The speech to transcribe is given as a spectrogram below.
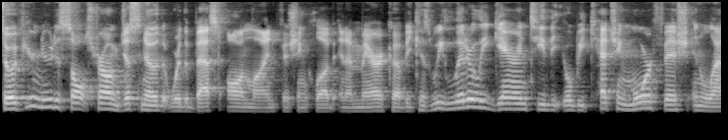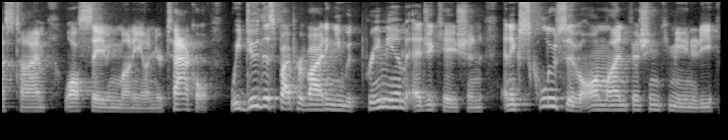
so if you're new to Salt Strong, just know that we're the best online fishing club in America because we literally guarantee that you'll be catching more fish in less time while saving money on your tackle. We do this by providing you with premium education, an exclusive online fishing community,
